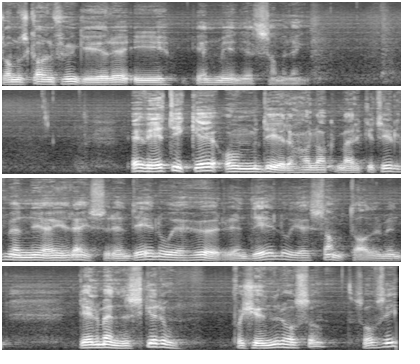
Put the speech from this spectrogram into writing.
som skal fungere i en menighetssammenheng. Jeg vet ikke om dere har lagt merke til, men jeg reiser en del, og jeg hører en del, og jeg samtaler med del mennesker, og forkynnere også, så å si,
